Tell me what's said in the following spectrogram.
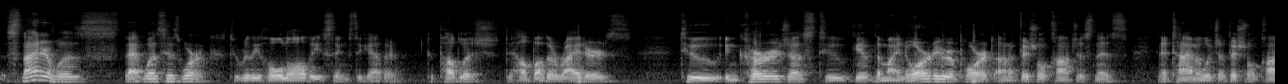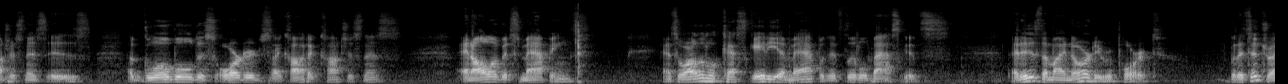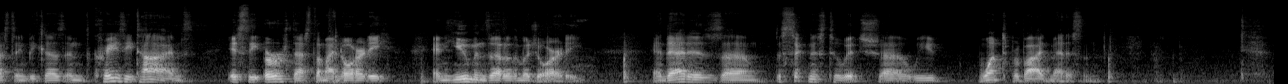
Snyder was that was his work to really hold all these things together, to publish, to help other writers, to encourage us to give the minority report on official consciousness in a time in which official consciousness is a global disordered psychotic consciousness and all of its mappings and so our little Cascadia map with its little baskets, that is the minority report. But it's interesting because in crazy times, it's the earth that's the minority and humans that are the majority. and that is um, the sickness to which uh, we want to provide medicine.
